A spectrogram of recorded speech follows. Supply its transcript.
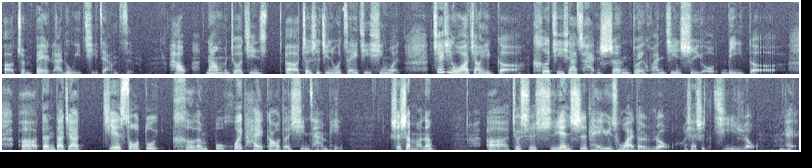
呃准备来录一集这样子。好，那我们就进呃正式进入这一集新闻。这一集我要讲一个科技下产生对环境是有利的呃，但大家接受度可能不会太高的新产品是什么呢？呃，就是实验室培育出来的肉，而且是鸡肉。Okay.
